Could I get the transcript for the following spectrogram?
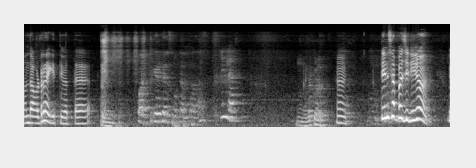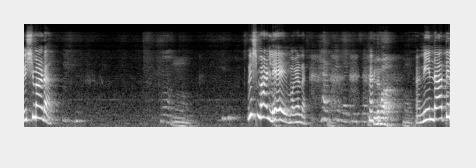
ಒಂದು ಆರ್ಡ್ರ್ ಆಗಿತ್ತು ಇವತ್ತು ಹಾಂ ತಿನ್ಸಪ್ಪಜಿ ನೀನು? ವಿಶ್ ಮಾಡು. ವಿಶ್ ಮಾಡಲೇ ಮಗನ. ನೀನ್ ದಾತಿ.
